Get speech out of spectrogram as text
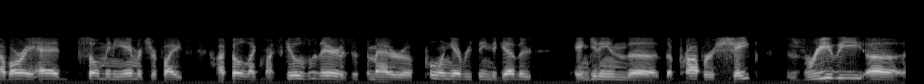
I've already had so many amateur fights. I felt like my skills were there. It's just a matter of pulling everything together and getting the the proper shape. It was really uh,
